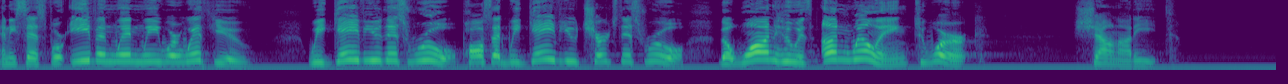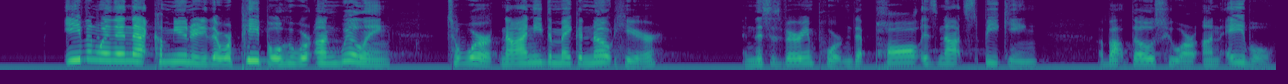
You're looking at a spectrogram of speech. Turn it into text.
and he says, "For even when we were with you, we gave you this rule." Paul said, "We gave you church this rule: the one who is unwilling to work shall not eat." Even within that community, there were people who were unwilling to work. Now, I need to make a note here, and this is very important, that Paul is not speaking about those who are unable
